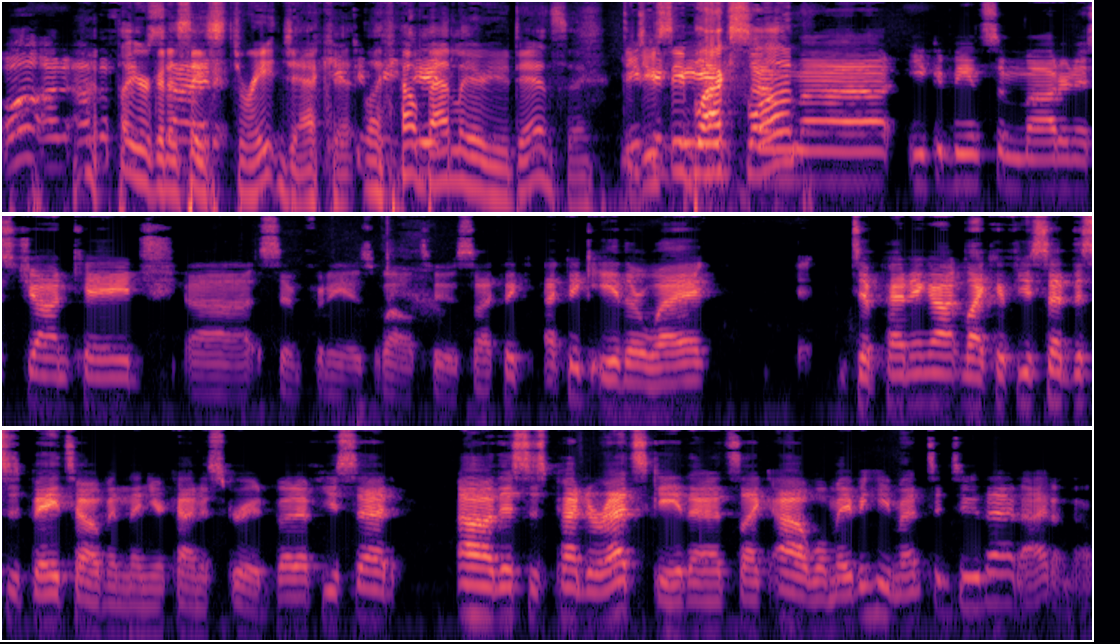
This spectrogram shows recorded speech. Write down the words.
Well, on, on the I thought you were gonna say straight jacket. Like, how doing- badly are you dancing? Did you could see Black in some, Swan? uh, you could be in some modernist John Cage uh, symphony as well too. So I think I think either way, depending on like if you said this is Beethoven, then you're kind of screwed. But if you said, oh, this is Penderecki, then it's like, oh, well, maybe he meant to do that. I don't know.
